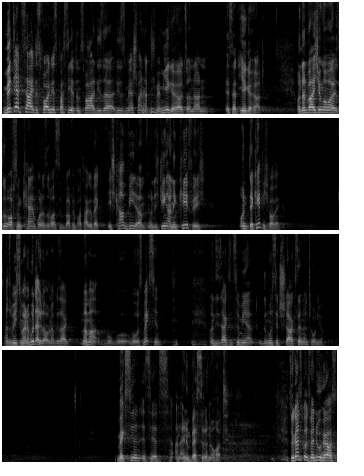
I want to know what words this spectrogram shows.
mit der Zeit ist Folgendes passiert. Und zwar, dieser, dieses Meerschwein hat nicht mehr mir gehört, sondern es hat ihr gehört. Und dann war ich irgendwann mal so auf so einem Camp oder sowas, war für ein paar Tage weg. Ich kam wieder und ich ging an den Käfig und der Käfig war weg. Also bin ich zu meiner Mutter gelaufen und habe gesagt, Mama, wo, wo, wo ist Maxchen? Und sie sagte zu mir, du musst jetzt stark sein, Antonio. Maxien ist jetzt an einem besseren Ort. So ganz kurz, wenn du hörst,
